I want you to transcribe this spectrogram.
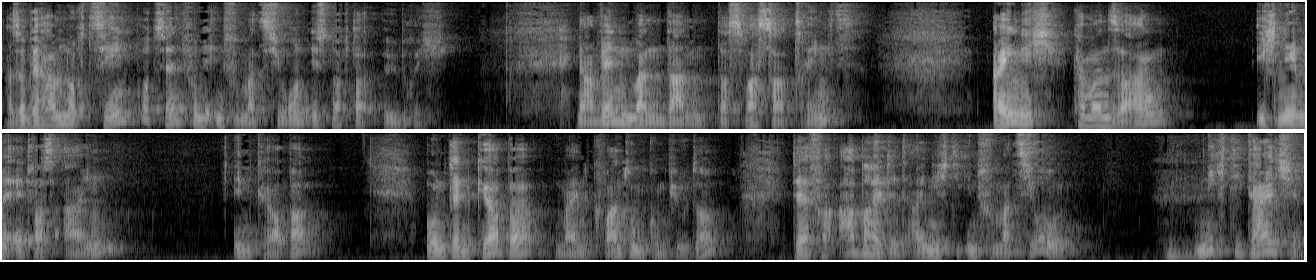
Also wir haben noch 10 Prozent von der Information ist noch da übrig. Na, wenn man dann das Wasser trinkt, eigentlich kann man sagen, ich nehme etwas ein im Körper und den Körper, mein Quantumcomputer, der verarbeitet eigentlich die Information, mhm. nicht die Teilchen.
